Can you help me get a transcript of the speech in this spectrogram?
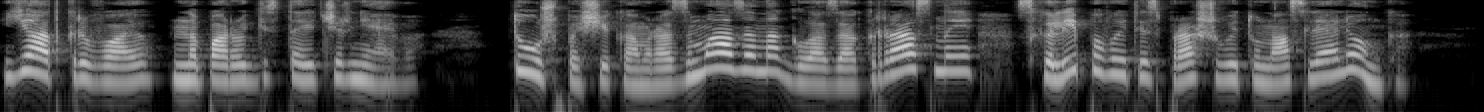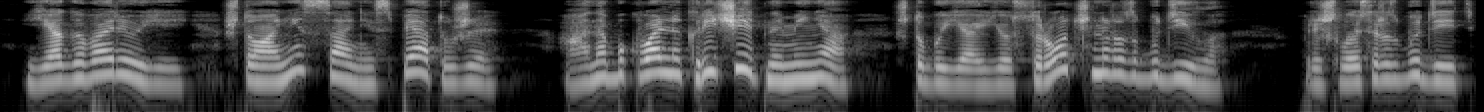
Я открываю, на пороге стоит Черняева. Тушь по щекам размазана, глаза красные, схлипывает и спрашивает, у нас ли Аленка. Я говорю ей, что они с Саней спят уже, а она буквально кричит на меня, чтобы я ее срочно разбудила. Пришлось разбудить,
